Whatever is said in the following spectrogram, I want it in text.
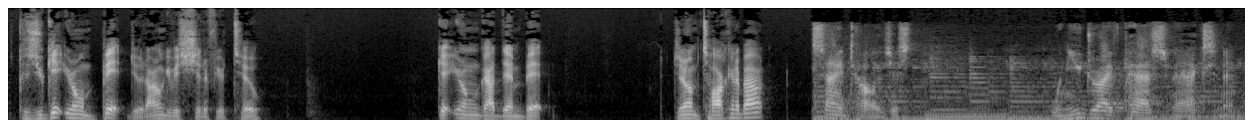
Because you get your own bit, dude. I don't give a shit if you're two. Get your own goddamn bit. Do you know what I'm talking about? Scientologist, when you drive past an accident,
